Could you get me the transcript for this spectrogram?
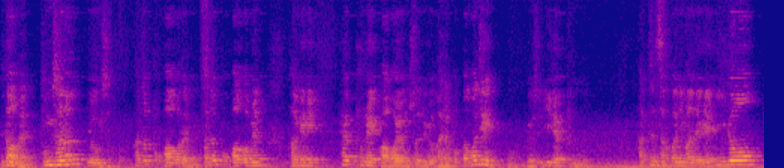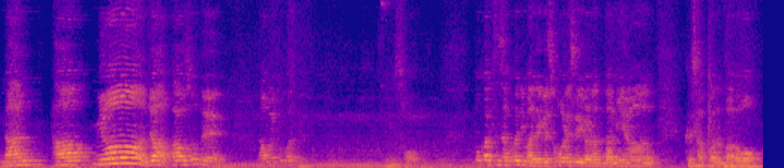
그 다음에 동사는 여기서 가정법 과거라면 가정법 과거면 당연히 happen의 과거형 써주면 가정법 과거지. 그래서 1해fun들. 같은 사건이 만약에 일어난다면 자 과거 썼네. 나머지 똑같아. 이 서. 똑같은 사건이 만약에 서울에서 일어난다면 그 사건은 바로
